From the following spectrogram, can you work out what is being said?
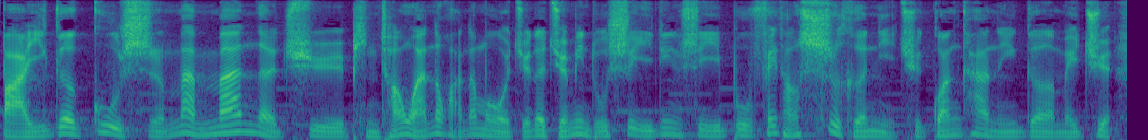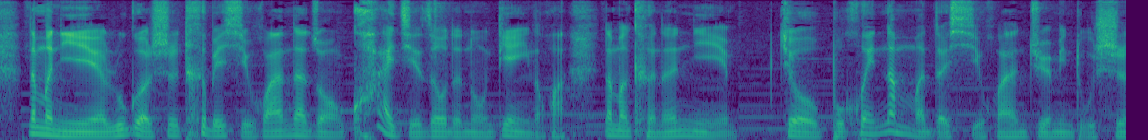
把一个故事慢慢的去品尝完的话，那么我觉得《绝命毒师》一定是一部非常适合你去观看的一个美剧。那么你如果是特别喜欢那种快节奏的那种电影的话，那么可能你。就不会那么的喜欢《绝命毒师》，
